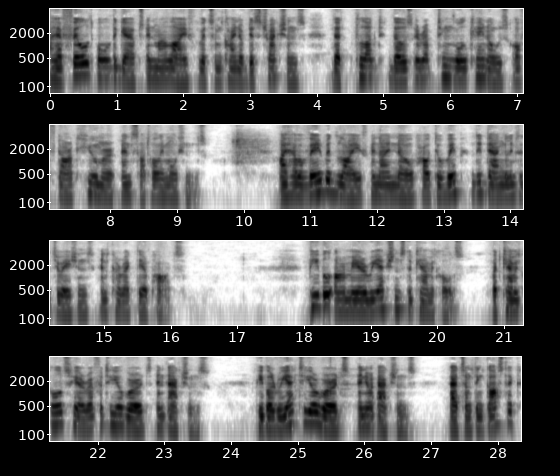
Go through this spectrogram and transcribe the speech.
I have filled all the gaps in my life with some kind of distractions that plugged those erupting volcanoes of dark humor and subtle emotions. I have a way with life and I know how to whip the dangling situations and correct their parts. People are mere reactions to chemicals, but chemicals here refer to your words and actions. People react to your words and your actions. Add something caustic,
